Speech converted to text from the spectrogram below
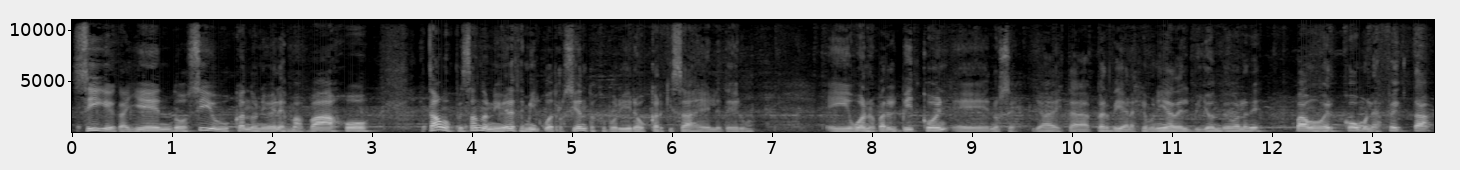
Sigue cayendo, sigue buscando niveles más bajos. Estábamos pensando en niveles de 1400 que podría ir a buscar quizás el Ethereum. Y bueno, para el Bitcoin, eh, no sé, ya esta pérdida de la hegemonía del billón de dólares, vamos a ver cómo le afecta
